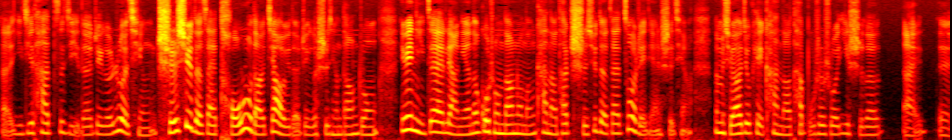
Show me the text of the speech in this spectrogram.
呃，以及他自己的这个热情，持续的在投入到教育的这个事情当中。因为你在两年的过程当中能看到他持续的在做这件事情，那么学校就可以看到他不是说一时的。来，呃，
